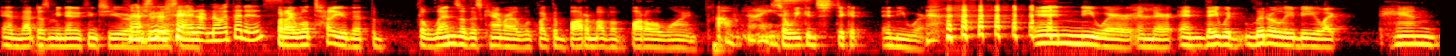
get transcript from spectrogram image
And that doesn't mean anything to you. Or I was gonna say I don't know what that is. But I will tell you that the the lens of this camera looked like the bottom of a bottle of wine. oh, nice. So we could stick it anywhere. anywhere in there. And they would literally be like hand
